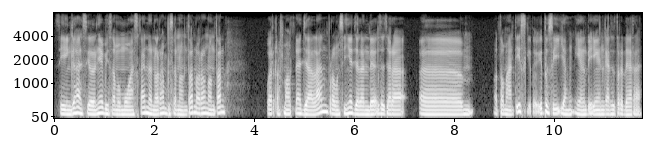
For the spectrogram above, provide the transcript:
sehingga hasilnya bisa memuaskan dan orang bisa nonton, orang nonton word of mouth-nya jalan, promosinya jalan secara um, otomatis gitu. Itu sih yang yang diinginkan sutradara.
